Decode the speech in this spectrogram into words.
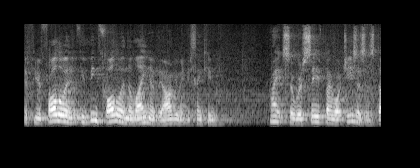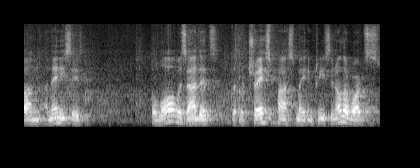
if you're following, if you've been following the line of the argument, you're thinking, right, so we're saved by what Jesus has done, and then he says, the law was added that the trespass might increase. In other words,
